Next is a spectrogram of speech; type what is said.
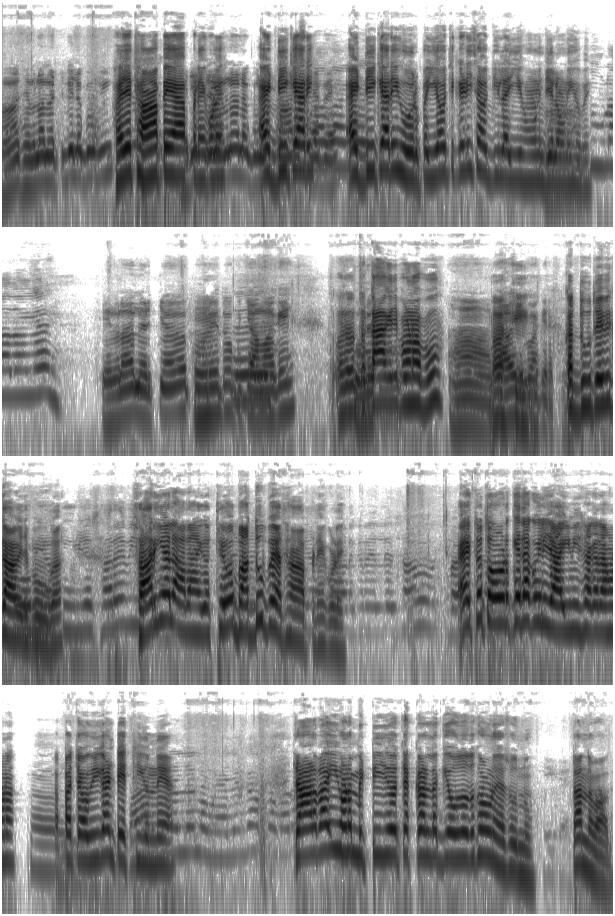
ਹਾਂ ਸ਼ਿਮਲਾ ਮਿਰਚ ਵੀ ਲੱਗੂਗੀ। ਹਜੇ ਥਾਂ ਪਿਆ ਆਪਣੇ ਕੋਲੇ। ਐਡੀ ਕਿਆਰੀ ਐਡੀ ਕਿਆਰੀ ਹੋਰ ਪਈ ਆ ਉਹ 'ਚ ਕਿਹੜੀ ਸਬਜ਼ੀ ਲਾਈਏ ਹੁਣ ਜੇ ਲਾਉਣੀ ਹੋਵੇ? ਤੂੰ ਲਾ ਦਾਂਗੇ। ਸ਼ਿਮਲਾ ਮਿਰਚ ਕੋਰੇ ਤੋਂ ਬਚਾਵਾਂਗੇ ਉਹ ਤਾਂ ਕਾਗਜ਼ ਪਾਉਣਾ ਪਊ। ਹਾਂ ਬਸ ਠੀਕ। ਕੱਦੂ ਤੇ ਵੀ ਕਾਗਜ਼ ਪਊਗਾ। ਸਾਰੀਆਂ ਲਾ ਦਾਂਗੇ ਉੱਥੇ ਉਹ ਵਾਧੂ ਪਿਆ ਥਾਂ ਆਪਣੇ ਕੋਲੇ। ਇੱਥੋਂ ਤੋੜ ਕੇ ਤਾਂ ਕੋਈ ਲਿਜਾ ਹੀ ਨਹੀਂ ਸਕਦਾ ਹੁਣ। ਆਪਾਂ 24 ਘੰਟੇ ਇੱਥੇ ਹੀ ਹੁੰਨੇ ਆ। ਚੱਲ ਬਾਈ ਹੁਣ ਮਿੱਟੀ ਜਦੋਂ ਚੱਕਣ ਲੱਗੇ ਉਦੋਂ ਦਿਖਾਉਣੇ ਆ ਤੁਹਾਨੂੰ। ਧੰਨਵਾਦ।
